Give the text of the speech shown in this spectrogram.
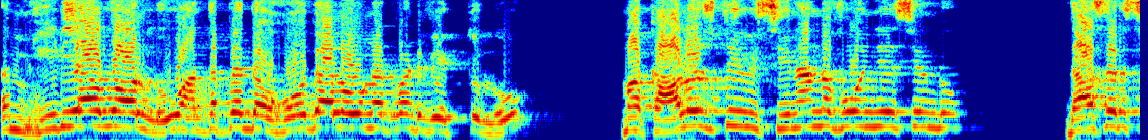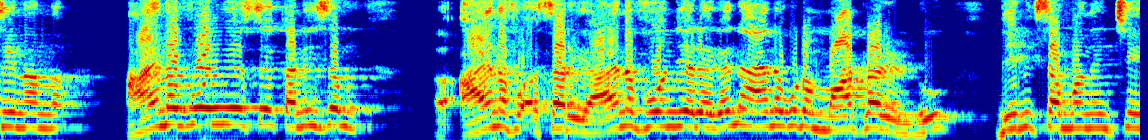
మీడియా వాళ్ళు అంత పెద్ద హోదాలో ఉన్నటువంటి వ్యక్తులు మా కాలేజ్ టీవీ సీనన్న ఫోన్ చేసిండు. దాసరి సీనన్న ఆయన ఫోన్ చేస్తే కనీసం ఆయన సారీ ఆయన ఫోన్ చేయలే కానీ ఆయన కూడా మాట్లాడిండు. దీనికి సంబంధించి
